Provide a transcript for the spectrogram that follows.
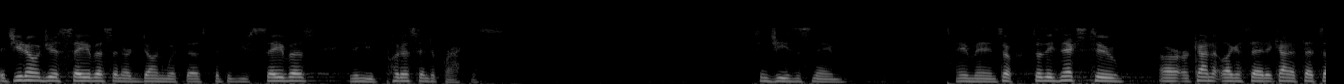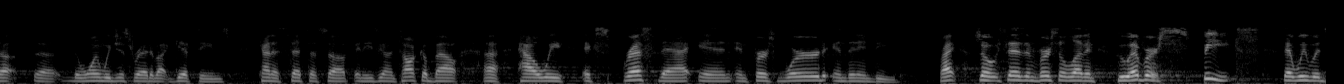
that you don't just save us and are done with us, but that you save us and then you put us into practice. It's in Jesus' name. Amen. So, so these next two are, are kind of, like I said, it kind of sets up uh, the one we just read about giftings, kind of sets us up, and he's going to talk about uh, how we express that in, in first word and then in deed. Right? So it says in verse 11, whoever speaks that we would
